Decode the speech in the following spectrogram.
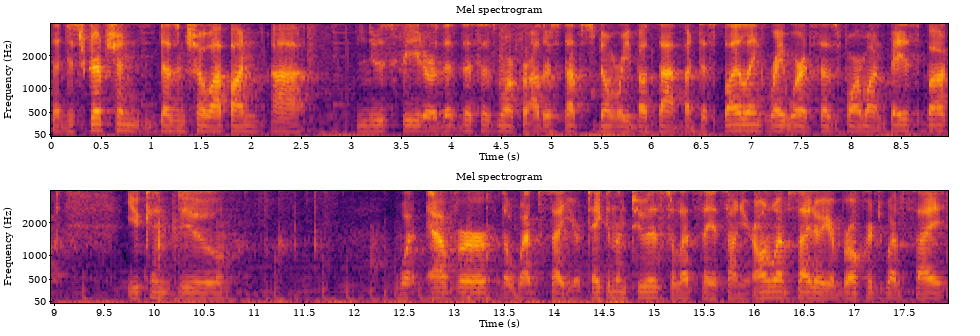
The description doesn't show up on uh, newsfeed or that this is more for other stuff so don't worry about that but display link right where it says form on Facebook you can do whatever the website you're taking them to is. So let's say it's on your own website or your brokerage website.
